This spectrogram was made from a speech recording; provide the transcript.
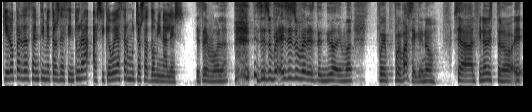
quiero perder centímetros de cintura, así que voy a hacer muchos abdominales. Ese mola. Ese es súper extendido además. Pues, pues va a ser que no. O sea, al final esto no, eh,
